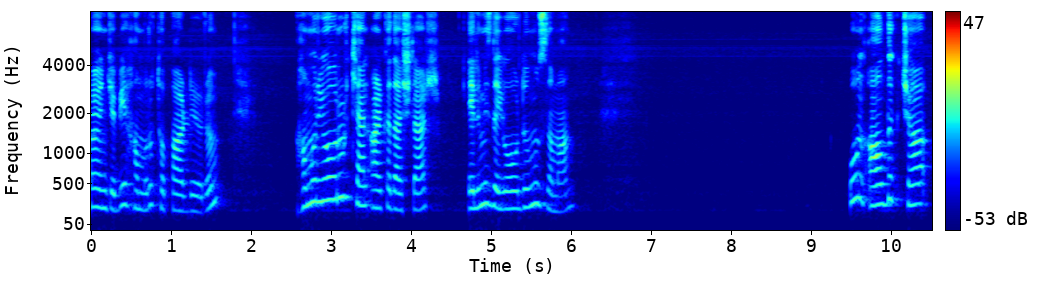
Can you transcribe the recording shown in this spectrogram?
önce bir hamuru toparlıyorum. Hamur yoğururken arkadaşlar elimizle yoğurduğumuz zaman un aldıkça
